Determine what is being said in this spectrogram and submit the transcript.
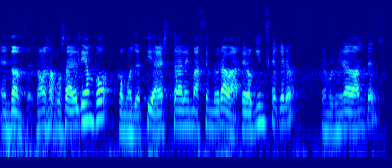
Entonces, vamos a ajustar el tiempo. Como os decía, esta animación duraba 0.15, creo. Que hemos mirado antes.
